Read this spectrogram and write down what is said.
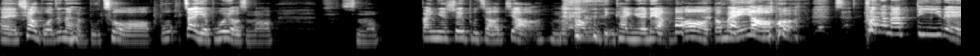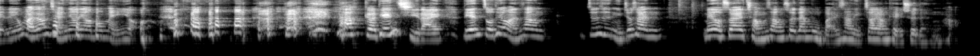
哎，效果真的很不错哦，不再也不会有什么什么。半夜睡不着觉，什么到屋顶看月亮 哦都没有，看看他低嘞，连晚上起来尿尿都没有。然后隔天起来，连昨天晚上就是你就算没有睡在床上，睡在木板上，你照样可以睡得很好。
